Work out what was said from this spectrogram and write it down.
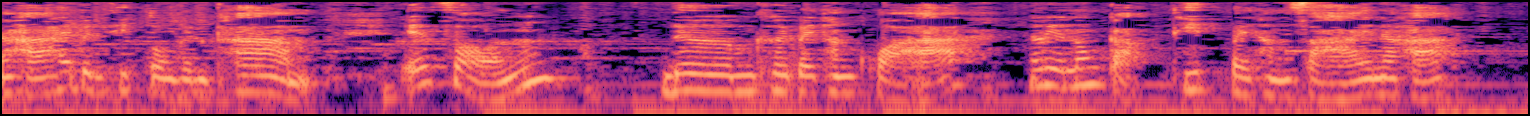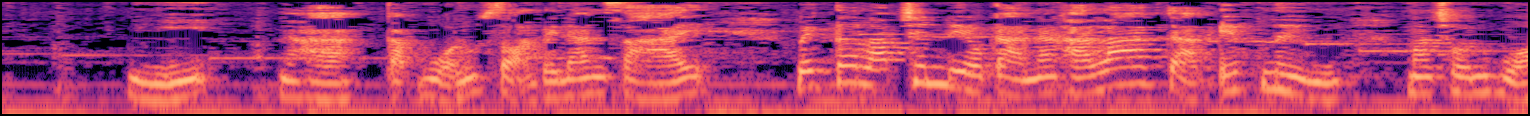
นะคะ ให้เป็นทิศตรงกันข้าม F2 เดิมเคยไปทางขวา นักเรียนต้องกลับทิศไปทางซ้ายนะคะอย่างนี้นะคะกลับหัวลูกศรไปด้านซ้าย เวกเตอร์ลับเช่นเดียวกันนะคะ ลากจาก F1 มาชนหัว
